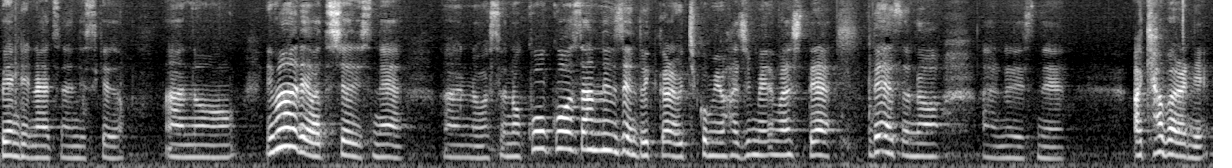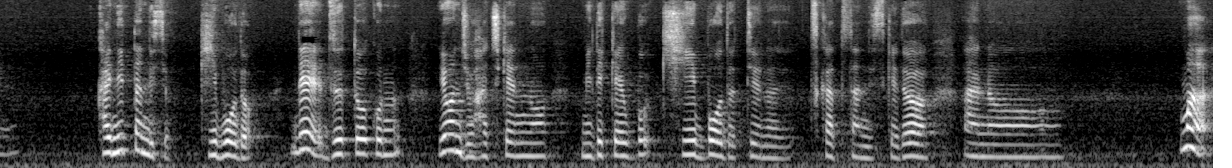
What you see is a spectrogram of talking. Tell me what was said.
便利なやつなんですけどあの今まで私はですねあのその高校3年生の時から打ち込みを始めましてでそのあのですね秋葉原に買いに行ったんですよキーボード。でずっとこの48鍵の MIDI 系キーボードっていうのを使ってたんですけどあのまあ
